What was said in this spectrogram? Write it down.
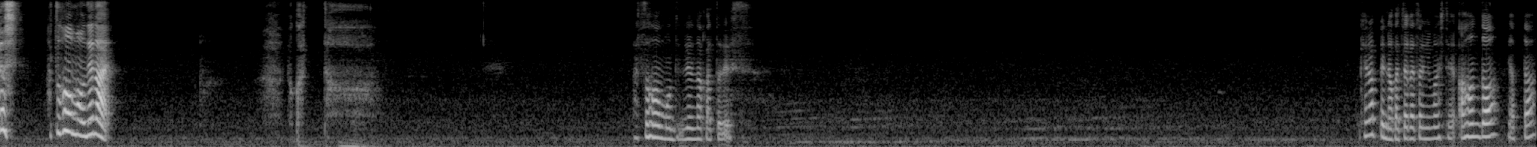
よし初訪問出ない。よかった。初訪問で出なかったです。ケロッペのガチャガチャ見ましたよ。あ本当？やった？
